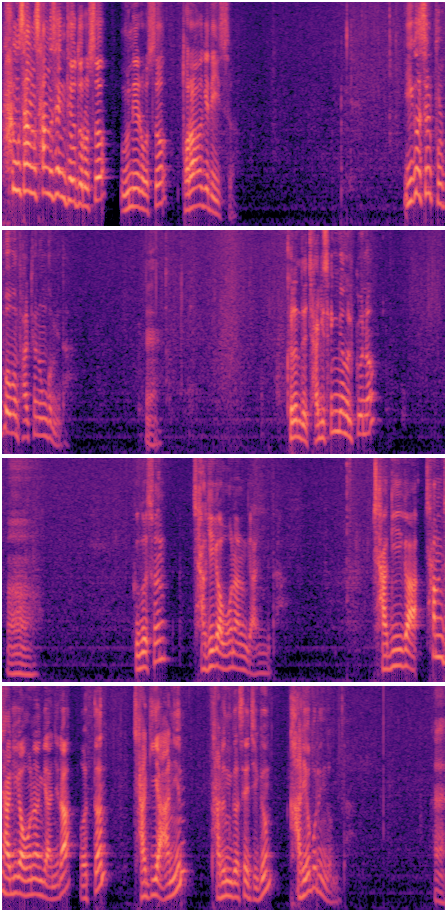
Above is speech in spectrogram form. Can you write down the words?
항상 상생되도록서 은혜로서 돌아가게 돼 있어. 이것을 불법은 밝혀놓은 겁니다. 예. 그런데 자기 생명을 끊어? 아, 그것은 자기가 원하는 게 아닙니다. 자기가 참 자기가 원하는 게 아니라 어떤 자기 아닌 다른 것에 지금 가려버린 겁니다. 예.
